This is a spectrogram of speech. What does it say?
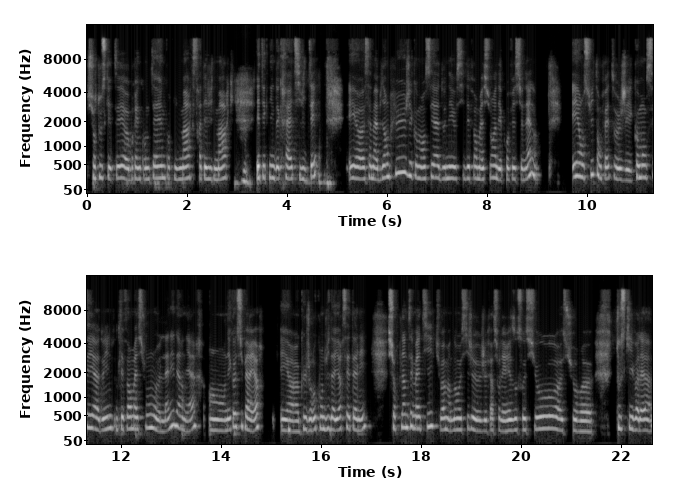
sur, tout ce qui était brain content, contenu de marque, stratégie de marque, et techniques de créativité. Et ça m'a bien plu. J'ai commencé à donner aussi des formations à des professionnels. Et ensuite, en fait, euh, j'ai commencé à donner des formations euh, l'année dernière en école supérieure et euh, que je reconduis d'ailleurs cette année sur plein de thématiques. Tu vois, maintenant aussi, je, vais faire sur les réseaux sociaux, sur tout ce qui, voilà,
